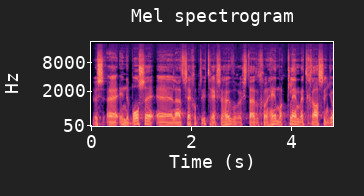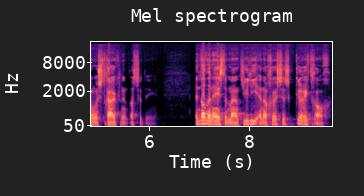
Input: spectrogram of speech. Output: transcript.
Dus uh, in de bossen, uh, laten we zeggen op de Utrechtse Heuvelrug, staat het gewoon helemaal klem met gras en jonge struiken en dat soort dingen. En dan ineens de maand juli en augustus kurkdroog.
